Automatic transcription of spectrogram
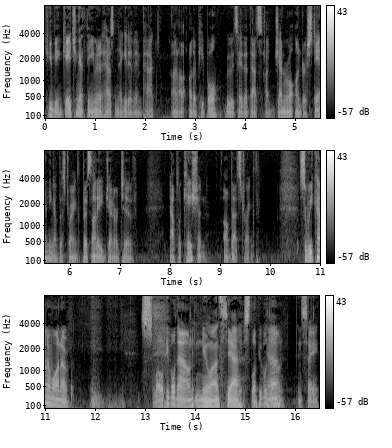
You can be engaging a theme and it has negative impact on other people. We would say that that's a general understanding of the strength, but it's not a generative application of that strength. So we kind of want to slow people down, Get nuanced, yeah. Slow people yeah. down and say,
